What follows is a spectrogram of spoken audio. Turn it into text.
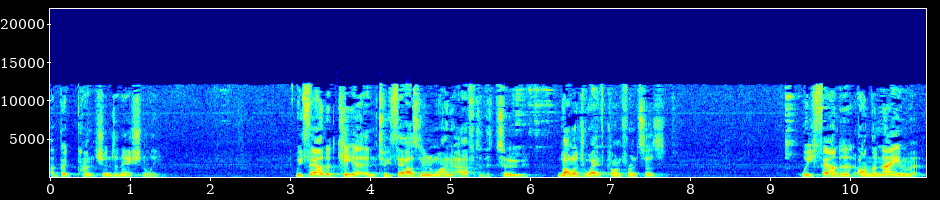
a big punch internationally. We founded Kea in 2001 after the two Knowledge Wave conferences. We founded it on the name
